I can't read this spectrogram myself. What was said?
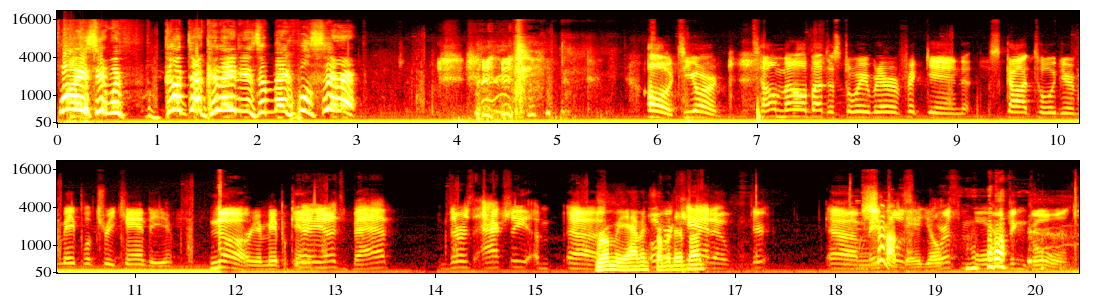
Why is it with goddamn Canadians and maple syrup? Oh, Tior, tell Mel about the story Whatever freaking Scott told your maple tree candy. No, Or your maple yeah, candy. you know it's bad. There's actually um, uh, Romy, you having trouble over there, bud? Canada, there, uh, Shut up, maple's Daniel. worth more than gold.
